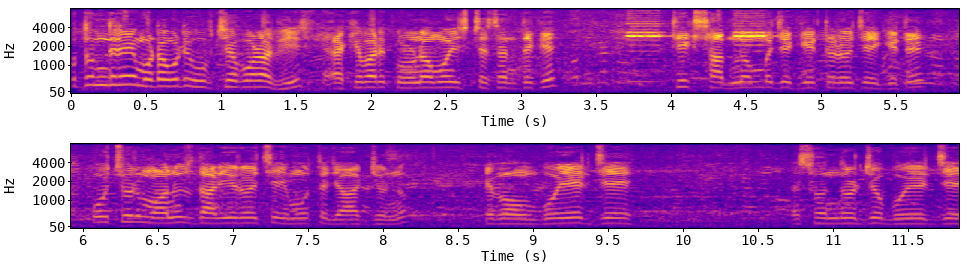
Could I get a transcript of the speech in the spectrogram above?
প্রথম দিনেই মোটামুটি উপচে পড়া ভিড় একেবারে করুণাময়ী স্টেশন থেকে। ঠিক সাত নম্বর যে গেটটা রয়েছে এই গেটে প্রচুর মানুষ দাঁড়িয়ে রয়েছে এই মুহূর্তে যাওয়ার জন্য। এবং বইয়ের যে সৌন্দর্য বইয়ের যে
